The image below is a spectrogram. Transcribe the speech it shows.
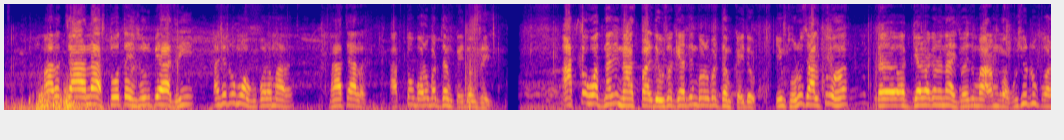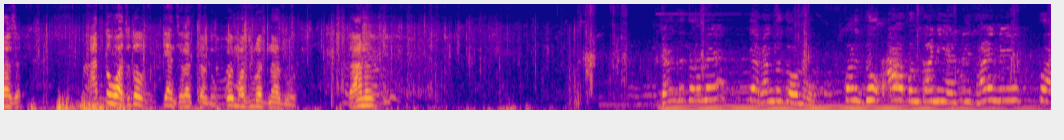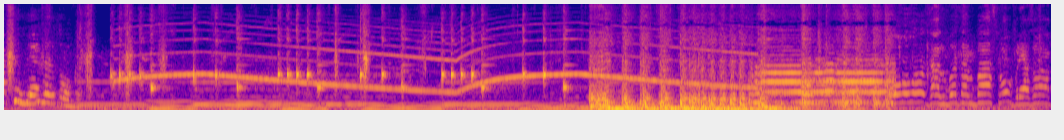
મારે ચા નાસ્તો ત્રણસો રૂપિયા હાજરી આ કેટલું મોંઘું પડે મારે ના ચાલે આજ તો બરોબર ધમકાઈ દઉં જઈ આજ તો હોત ના પાડી દઉં છું, ઘેર જઈને બરોબર ધમકાઈ દઉં એમ થોડું ચાલતું હ અગિયાર વાગ્યાનો નાચ હોય મારા મોંઘું કેટલું પડે છે આજ તો હોત તો કેન્સલ જ કરી દઉં. કોઈ મજૂર જ ના જુઓ. તાને રંગ કે પણ જો આ બંકાની એન્ટ્રી થાય ને તો આખી બેનર દોમે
